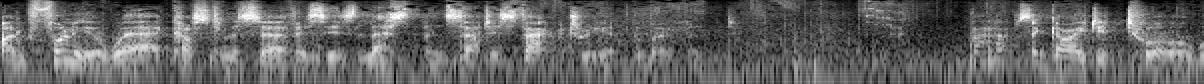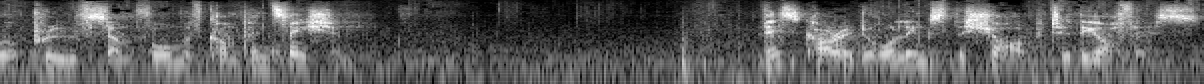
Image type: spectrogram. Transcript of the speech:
I'm fully aware customer service is less than satisfactory at the moment. Perhaps a guided tour will prove some form of compensation. This corridor links the shop to the office.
